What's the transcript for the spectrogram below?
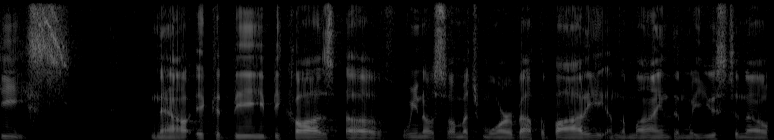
peace. Now, it could be because of we know so much more about the body and the mind than we used to know.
